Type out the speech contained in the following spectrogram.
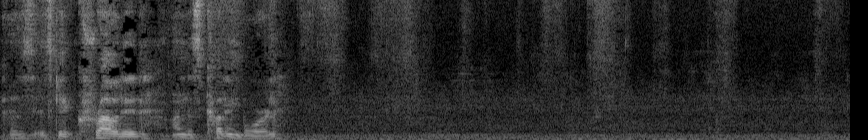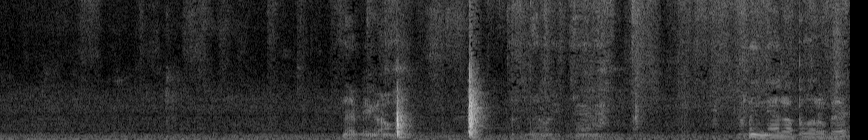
because it's getting crowded on this cutting board. There we go. Put that right there. Clean that up a little bit.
